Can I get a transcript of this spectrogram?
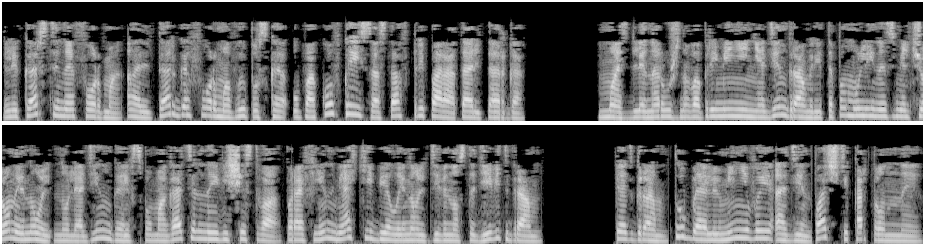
Лекарственная форма Альтарга форма выпуска упаковка и состав препарата Альтарга. Мазь для наружного применения 1 грамм ритопамулин измельченный 0,01 г вспомогательные вещества парафин мягкий белый 0,99 грамм. 5 грамм тубы алюминиевые 1 пачки картонные.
